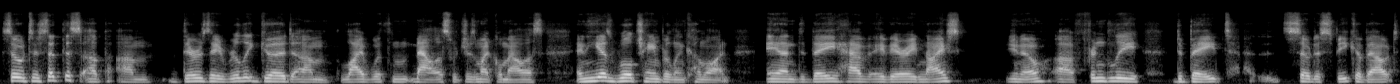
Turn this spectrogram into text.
So to set this up, um, there's a really good um, live with Malice, which is Michael Malice, and he has Will Chamberlain come on, and they have a very nice you know, uh, friendly debate, so to speak, about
